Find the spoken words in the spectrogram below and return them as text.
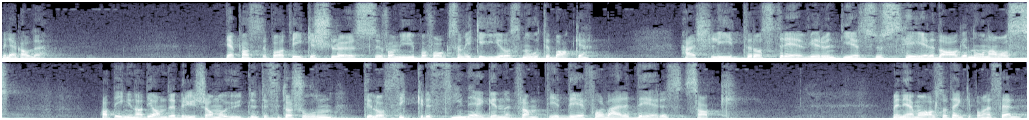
vil jeg kalle det. Jeg passer på at vi ikke sløser for mye på folk som ikke gir oss noe tilbake. Her sliter og strever vi rundt Jesus hele dagen, noen av oss. At ingen av de andre bryr seg om å utnytte situasjonen til å sikre sin egen framtid, det får være deres sak. Men jeg må altså tenke på meg selv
